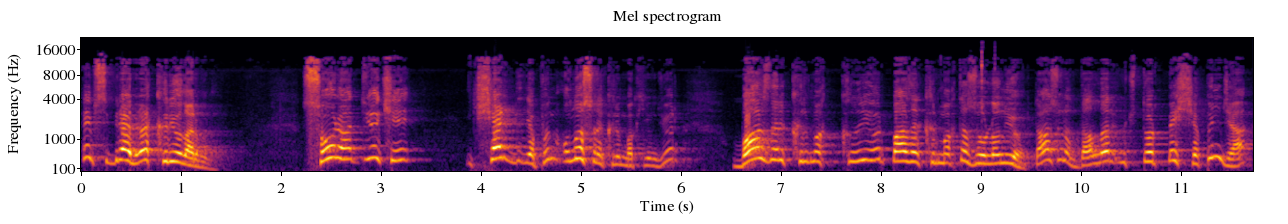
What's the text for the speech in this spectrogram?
Hepsi birer birer kırıyorlar bunu. Sonra diyor ki ikişer yapın ondan sonra kırın bakayım diyor. Bazıları kırmak kırıyor, bazıları kırmakta zorlanıyor. Daha sonra dalları 3, 4, 5 yapınca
